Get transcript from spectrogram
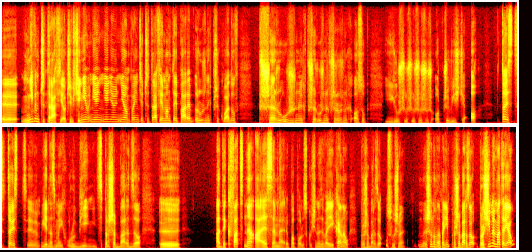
yy, nie wiem, czy trafię, oczywiście nie, nie, nie, nie, nie mam pojęcia, czy trafię. Mam tutaj parę różnych przykładów przeróżnych, przeróżnych, przeróżnych osób. Już, już, już, już, już oczywiście. O, to jest, to jest yy, jedna z moich ulubienic. Proszę bardzo. Yy, Adekwatne ASMR po polsku się nazywa jej kanał. Proszę bardzo, usłyszmy. Szanowna pani, proszę bardzo, prosimy materiał.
